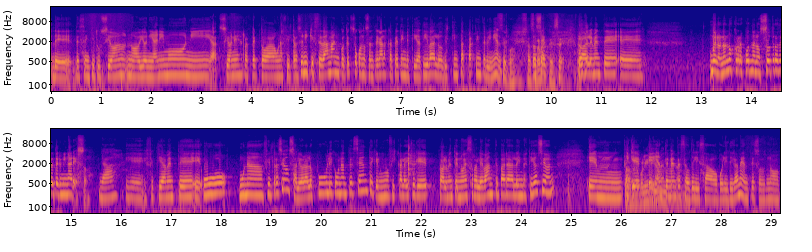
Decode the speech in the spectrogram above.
de, esa institución no había ni ánimo ni acciones respecto a una filtración y que se da más en contexto cuando se entregan las carpetas investigativas a las distintas partes intervinientes. Pues, probablemente... Eh, bueno, no nos corresponde a nosotros determinar eso. ¿ya? Eh, efectivamente, hubo una filtración, salió a la luz pública un antecedente que el mismo fiscal ha dicho que probablemente no es relevante para la investigación Em, y que evidentemente se ha utilizado políticamente, eso no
